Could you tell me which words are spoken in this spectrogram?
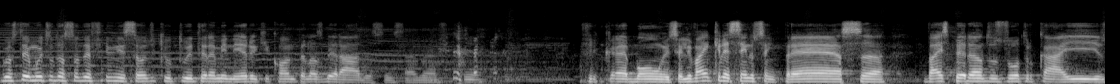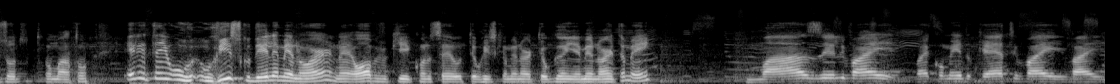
Gostei muito da sua definição de que o Twitter é mineiro e que come pelas beiradas, assim, sabe? Acho que fica, é bom isso. Ele vai crescendo sem pressa, vai esperando os outros cair, os outros tomar tom. Ele tem o, o risco dele é menor, né? Óbvio que quando você, o teu risco é menor, teu ganho é menor também. Mas ele vai vai comendo quieto e vai vai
